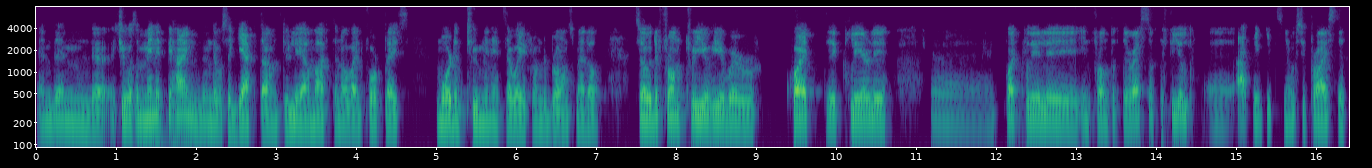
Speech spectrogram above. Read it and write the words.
And then the, she was a minute behind. And then there was a gap down to Lea Martinova in fourth place, more than two minutes away from the bronze medal. So the front trio here were quite uh, clearly quite clearly in front of the rest of the field. Uh, I think it's no surprise that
